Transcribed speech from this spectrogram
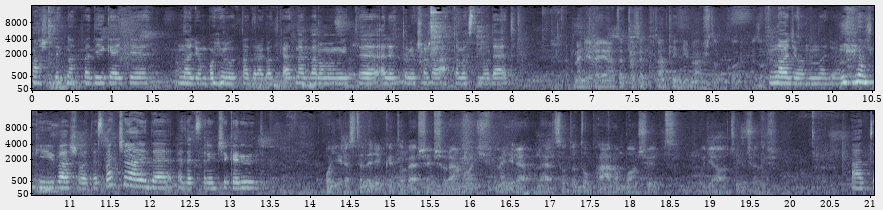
második nap pedig egy nagyon bonyolult nadrágot kellett megvarnom, amit előtte még sosem láttam ezt a modellt. Mennyire jelentett ezek után kihívást akkor? Nagyon-nagyon nagy kihívás volt ezt megcsinálni, de ezek szerint sikerült. Hogy érezted egyébként a verseny során, hogy mennyire lehetsz ott a top 3-ban, sőt, ugye a csúcson is? Hát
